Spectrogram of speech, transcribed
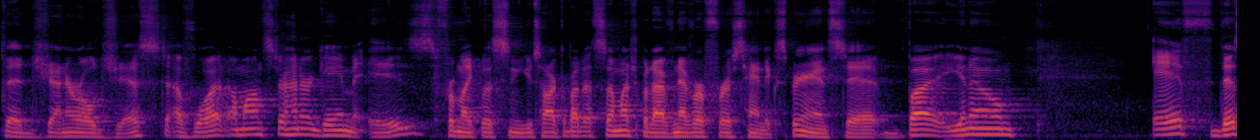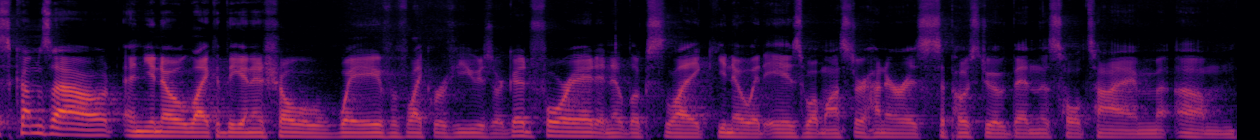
the general gist of what a Monster Hunter game is from like listening you talk about it so much, but I've never firsthand experienced it. But you know, if this comes out and you know like the initial wave of like reviews are good for it and it looks like you know it is what monster hunter is supposed to have been this whole time um,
